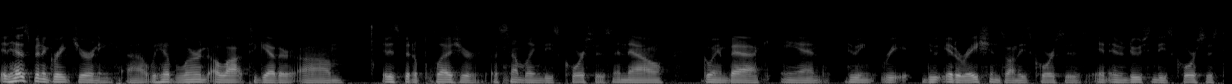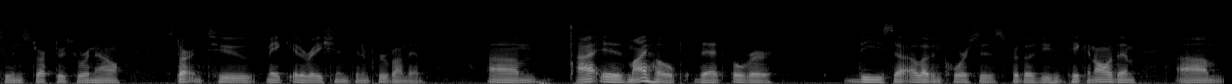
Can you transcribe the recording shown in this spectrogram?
It has been a great journey. Uh, we have learned a lot together. Um, it has been a pleasure assembling these courses, and now going back and doing re, do iterations on these courses and introducing these courses to instructors who are now starting to make iterations and improve on them. Um, I, it is my hope that over these uh, 11 courses, for those of you who've taken all of them, um,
